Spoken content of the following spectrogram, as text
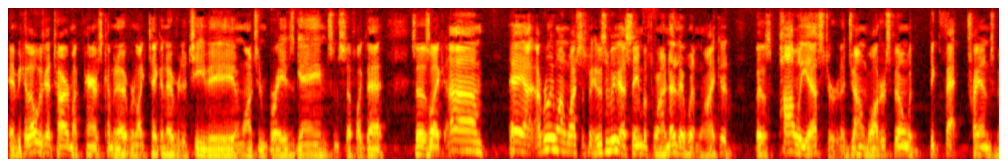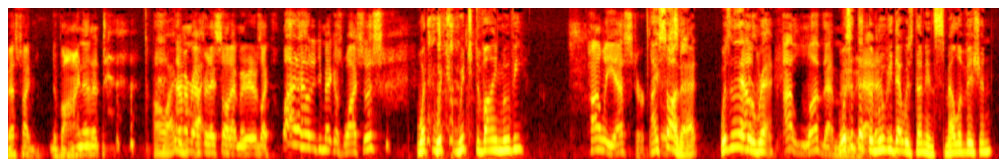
And because I always got tired of my parents coming over and like taking over the TV and watching Braves games and stuff like that. So it was like, um, hey, I, I really want to watch this movie. It was a movie I've seen before. I know they wouldn't like it, but it was Polyester, a John Waters film with big fat transvestite Divine in it. Oh, I I remember after they saw that movie, it was like, why the hell did you make us watch this? what? Which which Divine movie? Polyester. I saw that. Wasn't that, That a was- re- I love that movie. wasn't that the movie that was done in Smell-O-Vision?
